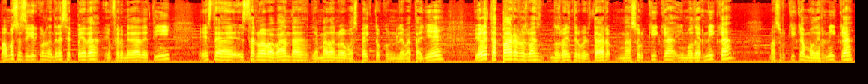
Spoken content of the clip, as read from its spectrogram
Vamos a seguir con Andrés Cepeda, Enfermedad de Ti, esta, esta nueva banda llamada Nuevo Aspecto con Le Batallé. Violeta Parra nos va, nos va a interpretar Mazurquica y Modernica, Mazurquica, Modernica.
